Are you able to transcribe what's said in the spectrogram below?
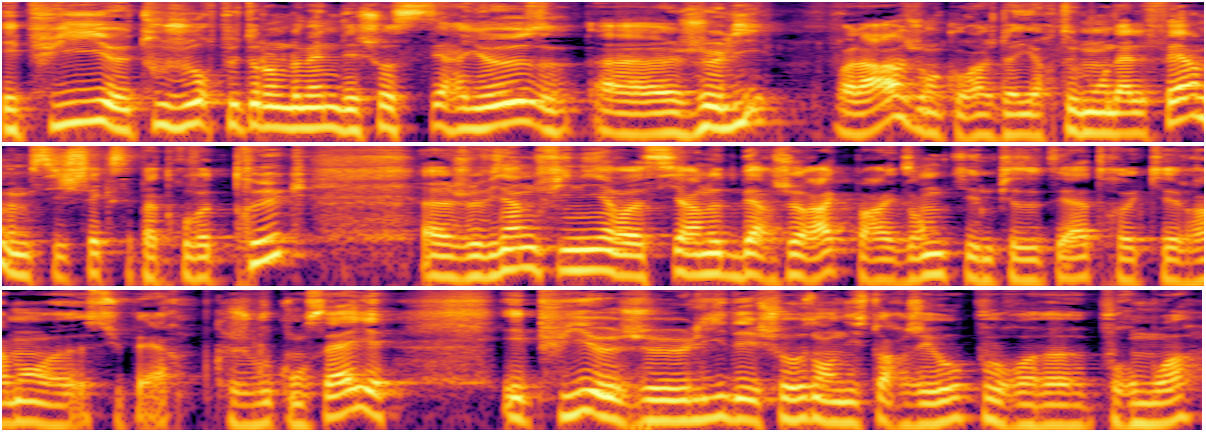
Et puis, toujours plutôt dans le domaine des choses sérieuses, je lis. Voilà, j'encourage d'ailleurs tout le monde à le faire, même si je sais que c'est pas trop votre truc. Euh, je viens de finir euh, Cyrano de Bergerac, par exemple, qui est une pièce de théâtre qui est vraiment euh, super, que je vous conseille. Et puis je lis des choses en histoire géo pour pour moi,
